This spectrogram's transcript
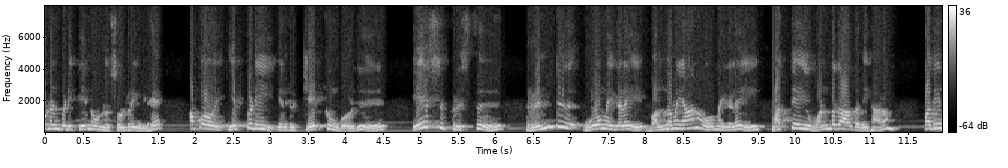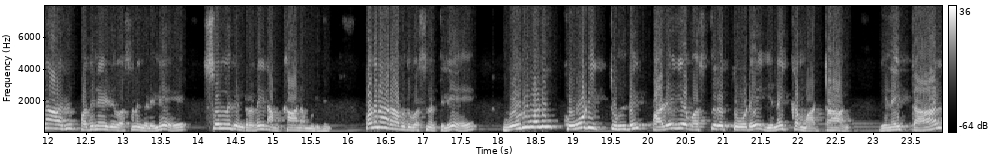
உடன்படிக்கைன்னு ஒண்ணு சொல்றீங்களே அப்போ எப்படி என்று கேட்கும்பொழுது இயேசு கிறிஸ்து ரெண்டு ஓமைகளை வல்லமையான ஓமைகளை மத்தேயு ஒன்பதாவது அதிகாரம் பதினாறு பதினேழு வசனங்களிலே சொல்லுகின்றதை நாம் காண முடியும். பதினாறாவது வசனத்திலே ஒருவனும் கோடி துண்டை பழைய வஸ்திரத்தோடே இணைக்க மாட்டான். இணைத்தால்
